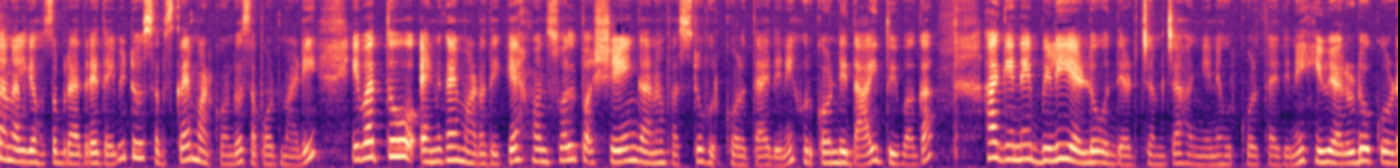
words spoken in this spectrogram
ಚಾನಲ್ಗೆ ಹೊಸಬ್ರಾದರೆ ದಯವಿಟ್ಟು ಸಬ್ಸ್ಕ್ರೈಬ್ ಮಾಡಿಕೊಂಡು ಸಪೋರ್ಟ್ ಮಾಡಿ. ಇವತ್ತು ಎಣ್ಗಾಯಿ ಮಾಡೋದಕ್ಕೆ ಒಂದು ಸ್ವಲ್ಪ ಶೇಂಗಾನ ಫಸ್ಟು ಹುರ್ಕೊಳ್ತಾ ಇದ್ದೀನಿ. ಹುರ್ಕೊಂಡಿದ್ದಾಯಿತು ಇವಾಗ. ಹಾಗೆಯೇ ಬಿಳಿ ಎಳ್ಳು ಒಂದೆರಡು ಚಮಚ ಹಾಗೇನೆ ಹುರ್ಕೊಳ್ತಾ ಇದ್ದೀನಿ. ಇವೆರಡೂ ಕೂಡ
